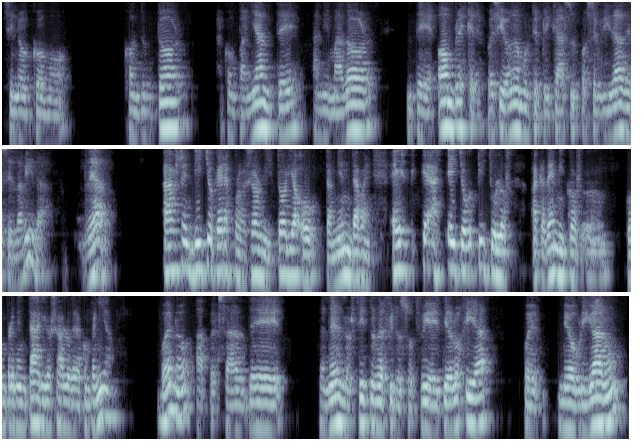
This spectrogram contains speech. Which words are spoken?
sino como conductor, acompañante, animador de hombres que después iban a multiplicar sus posibilidades en la vida real. Has dicho que eras profesor de historia o también daban, eh, has hecho títulos académicos eh, complementarios a lo de la compañía. Bueno, a pesar de tener los títulos de filosofía y teología, pues me obligaron,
